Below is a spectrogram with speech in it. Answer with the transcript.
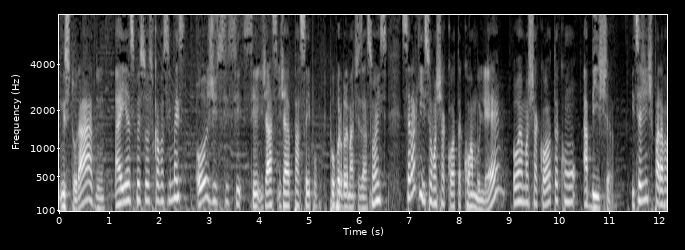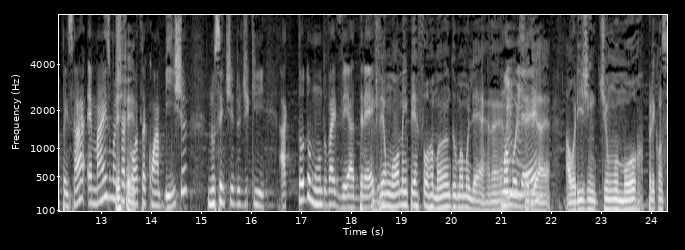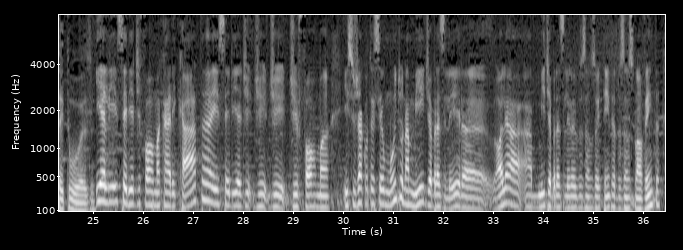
misturado, aí as pessoas ficavam assim, mas hoje, se, se- se já, já passei por, por problematizações, será que isso é uma chacota com a mulher ou é uma chacota com a bicha? E se a gente parar pra pensar, é mais uma Perfeito. chacota com a bicha, no sentido de que a- todo mundo vai ver a drag Ver um homem performando uma mulher, né? Uma mulher. Seria a origem de um humor preconceituoso. E ali seria de forma caricata e seria de, de, de, de forma. Isso já aconteceu muito na mídia brasileira. Olha a, a mídia brasileira dos anos 80, dos anos 90.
